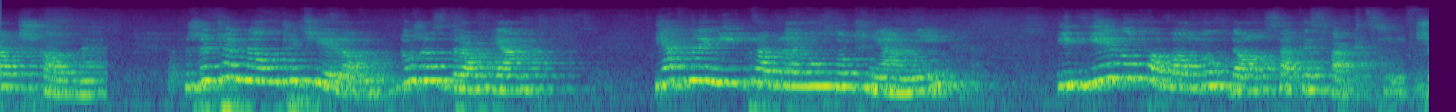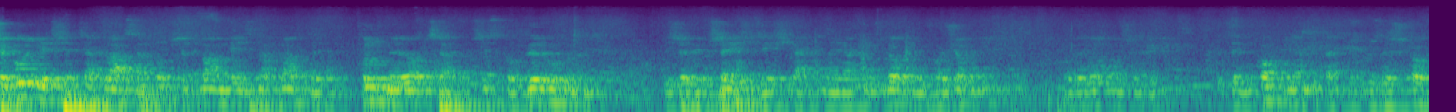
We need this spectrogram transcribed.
rok szkolny. Życzę nauczycielom dużo zdrowia, jak najmniej problemów z uczniami i wielu powodów do satysfakcji. Szczególnie trzecia klasa, to przed Wami jest naprawdę trudny rok, trzeba to wszystko wyrównać i żeby przejść gdzieś jak, na jakimś dobrym poziomie. Bo wiadomo, że ten kopniak tak jak ze szkoły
